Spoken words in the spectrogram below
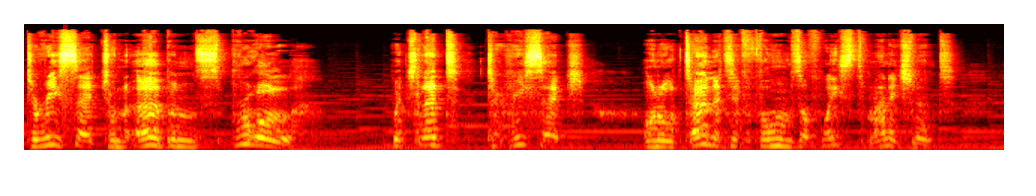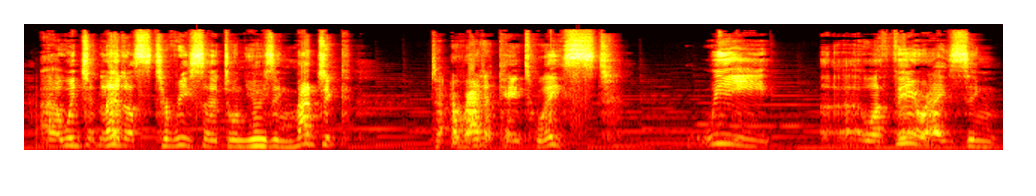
to research on urban sprawl, which led to research on alternative forms of waste management, uh, which led us to research on using magic to eradicate waste. We uh, were theorizing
